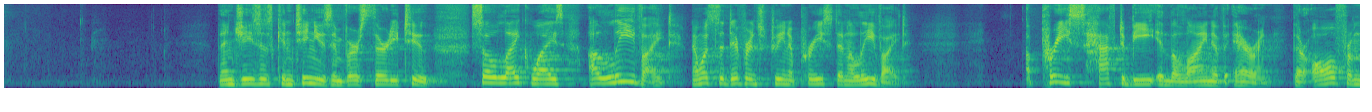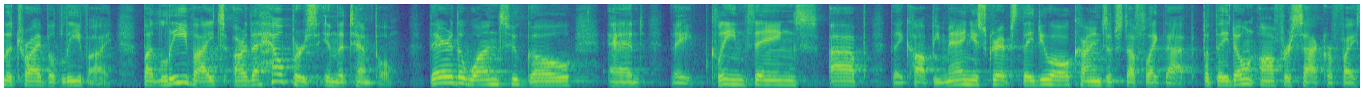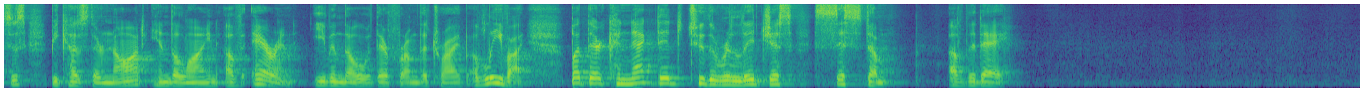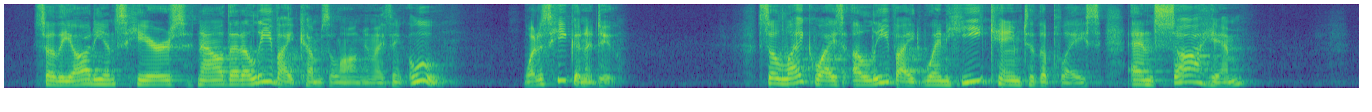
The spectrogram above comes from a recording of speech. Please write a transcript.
Then Jesus continues in verse 32 So likewise, a Levite. Now, what's the difference between a priest and a Levite? Priests have to be in the line of Aaron. They're all from the tribe of Levi, but Levites are the helpers in the temple. They're the ones who go and they clean things up, they copy manuscripts, they do all kinds of stuff like that. But they don't offer sacrifices because they're not in the line of Aaron, even though they're from the tribe of Levi. But they're connected to the religious system of the day. So the audience hears now that a Levite comes along, and they think, ooh, what is he going to do? So likewise, a Levite, when he came to the place and saw him,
